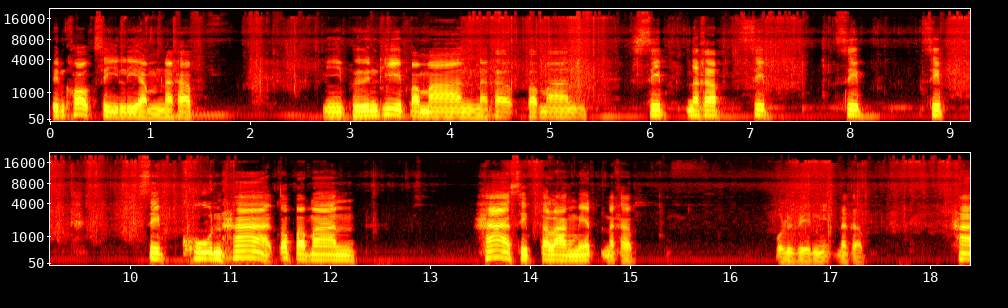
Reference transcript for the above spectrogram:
เป็นคอกสี่เหลี่ยมนะครับ มีพื้นที่ประมาณนะครับ ประมาณสิบนะครับสิบสิบสิบสิบคูณห้าก็ประมาณห้าสิบตารางเมตรนะครับ บริเวณนี้นะครับห้า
